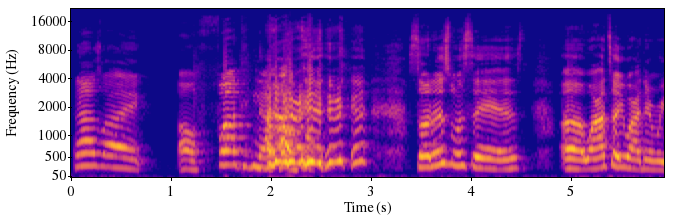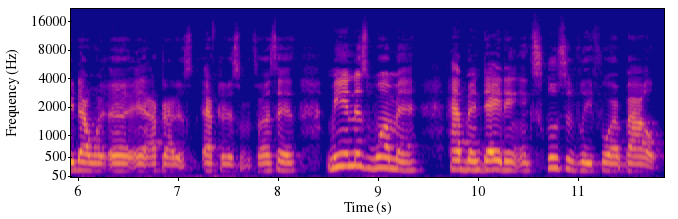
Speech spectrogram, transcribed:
and I was like, "Oh fuck no!" so this one says, uh, well, I'll tell you why I didn't read that one uh, after this after this one. So it says, me and this woman have been dating exclusively for about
